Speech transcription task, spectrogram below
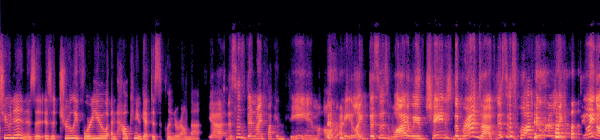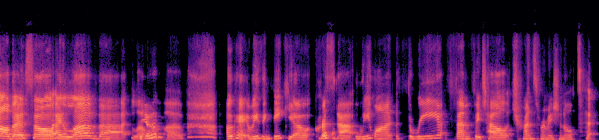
tune in. Is it is it truly for you? And how can you get disciplined around that? Yeah this has been my fucking theme already. Like this is why we've changed the brand up. This is why we're like doing all this. So i love that. Love, yeah. love Okay, amazing. Thank you. Krista, we want three femme fatale transformational tips.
